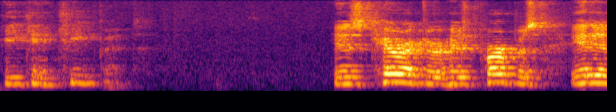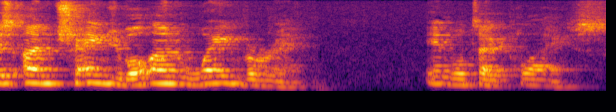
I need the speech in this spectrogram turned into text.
He can keep it. His character, His purpose, it is unchangeable, unwavering. It will take place.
